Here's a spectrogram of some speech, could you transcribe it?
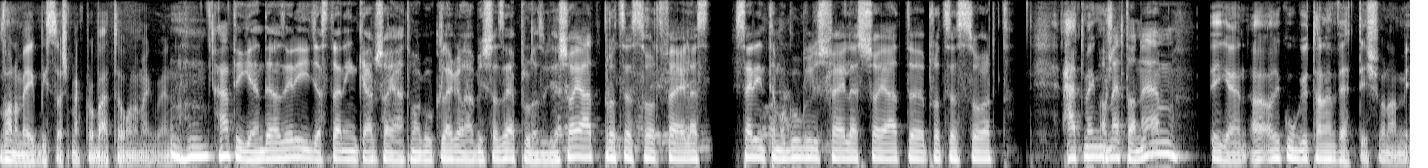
van, amelyik biztos megpróbálta volna megvenni. Uh-huh. Hát igen, de azért így aztán inkább saját maguk, legalábbis az Apple az ugye saját processzort fejleszt. Szerintem a Google is fejleszt saját processzort. Hát meg most... A Meta nem. Igen, a Google talán vett is valami.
